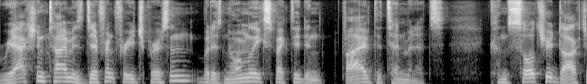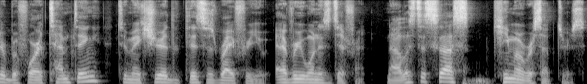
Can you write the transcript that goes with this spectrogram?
Reaction time is different for each person, but is normally expected in 5 to 10 minutes. Consult your doctor before attempting to make sure that this is right for you. Everyone is different. Now let's discuss chemoreceptors.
